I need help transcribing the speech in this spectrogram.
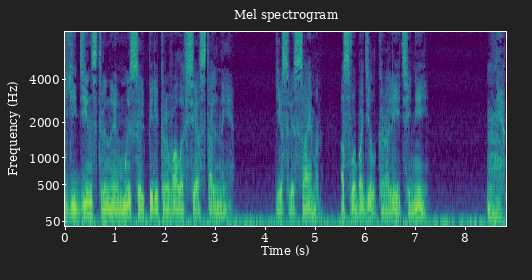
единственная мысль перекрывала все остальные. Если Саймон освободил королей теней... Нет,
